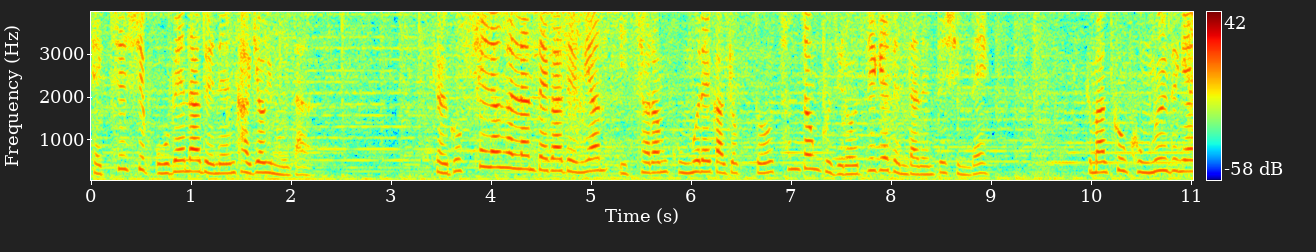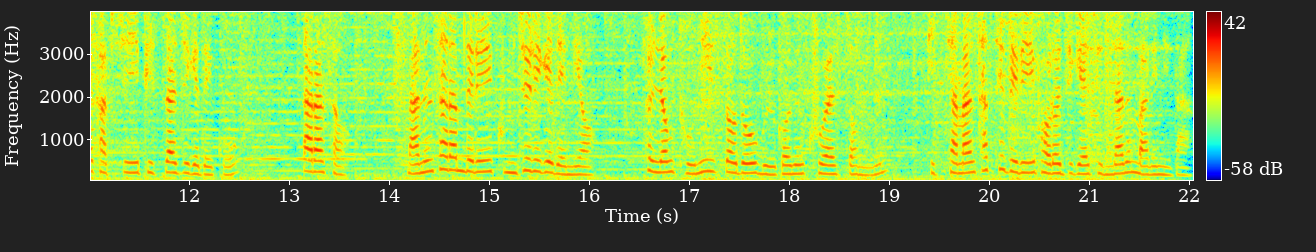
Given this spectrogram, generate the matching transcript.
175배나 되는 가격입니다. 결국 7년 환란 때가 되면 이처럼 곡물의 가격도 천정부지로 뛰게 된다는 뜻인데 그만큼 곡물 등의 값이 비싸지게 되고 따라서 많은 사람들이 굶주리게 되며 설령 돈이 있어도 물건을 구할 수 없는 비참한 사태들이 벌어지게 된다는 말입니다.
